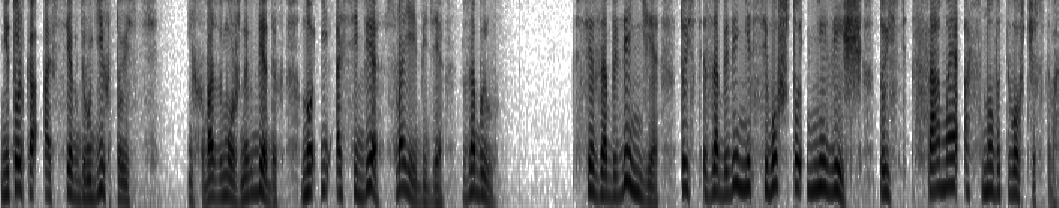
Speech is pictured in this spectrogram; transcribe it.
не только о всех других, то есть их возможных бедах, но и о себе, своей беде, забыл. Все забвенье, то есть забвенье всего, что не вещь, то есть самая основа творчества.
